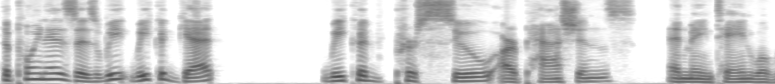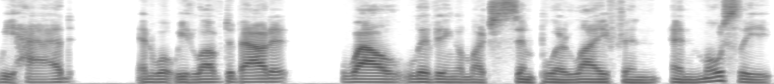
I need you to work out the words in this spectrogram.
the point is is we we could get we could pursue our passions and maintain what we had and what we loved about it while living a much simpler life and and mostly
